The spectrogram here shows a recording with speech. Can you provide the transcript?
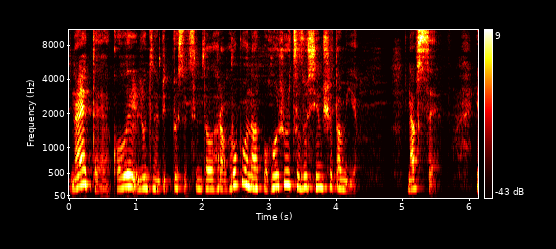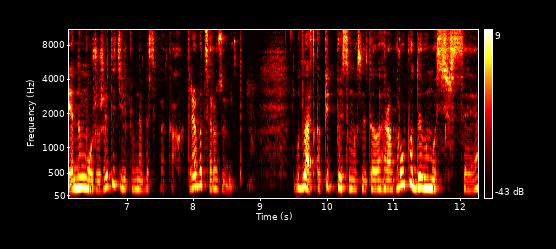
Знаєте, коли людина підписується на телеграм-групу, вона погоджується з усім, що там є. На все. Я не можу жити тільки в небезпеках. Треба це розуміти. Будь ласка, підписуємось на телеграм-групу, дивимось все.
